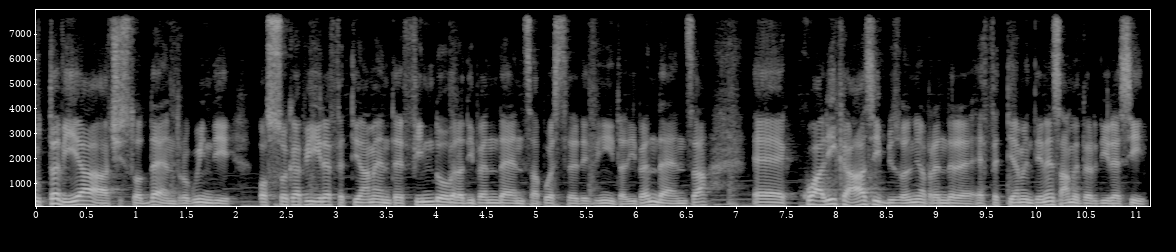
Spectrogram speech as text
Tuttavia ci sto dentro, quindi posso capire effettivamente fin dove la dipendenza può essere definita dipendenza e quali casi bisogna prendere effettivamente in esame per dire sì,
